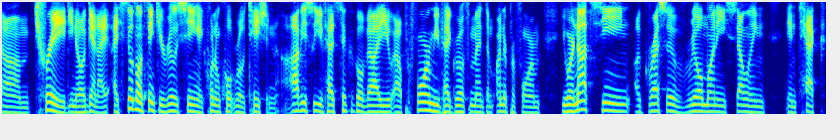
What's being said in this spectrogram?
um, trade, you know, again, I, I still don't think you're really seeing a quote unquote rotation. Obviously, you've had cyclical value outperform, you've had growth momentum underperform. You are not seeing aggressive real money selling in tech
